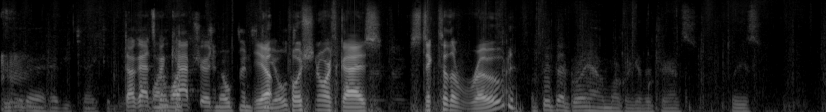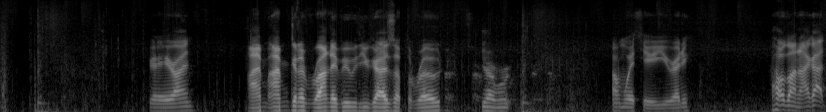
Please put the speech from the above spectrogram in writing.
put a heavy tank in the- Dugout's Wanna been captured. An open Yep, field. push north, guys. Stick to the road. Update that Greyhound mark when you get the chance, please. You ready, Ryan? I'm I'm gonna rendezvous with you guys up the road. Yeah, we're, I'm with you. You ready? Hold on, I got.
